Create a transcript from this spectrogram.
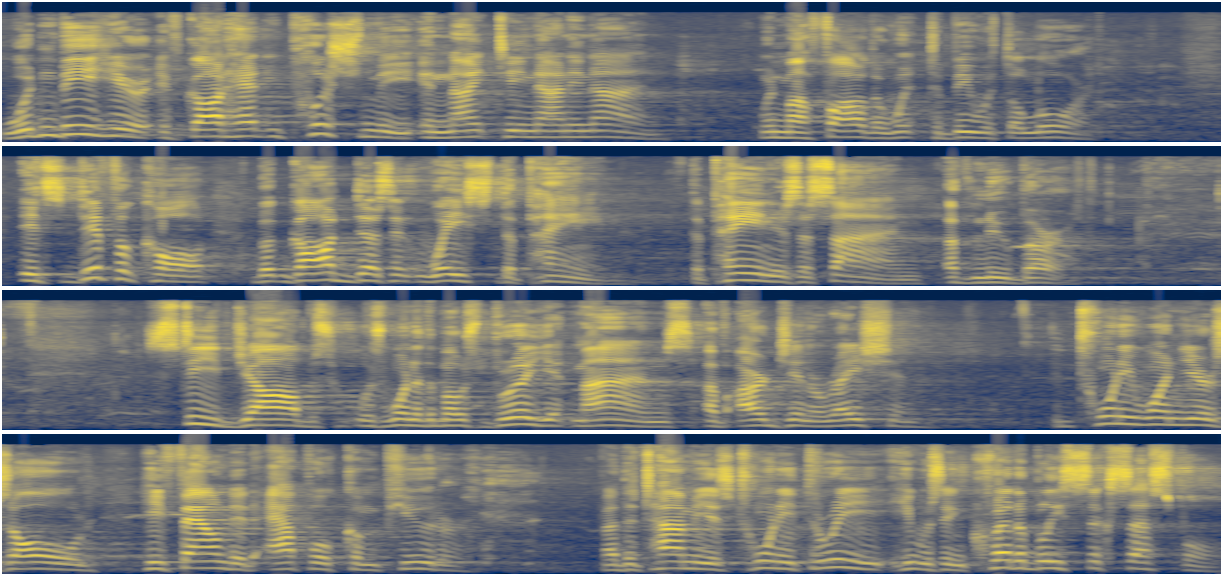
Wouldn't be here if God hadn't pushed me in 1999 when my father went to be with the Lord. It's difficult, but God doesn't waste the pain. The pain is a sign of new birth. Steve Jobs was one of the most brilliant minds of our generation. At 21 years old, he founded Apple Computer. By the time he was 23, he was incredibly successful,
